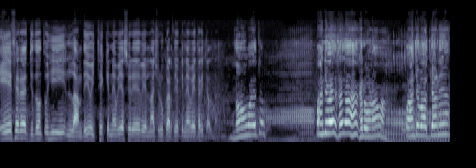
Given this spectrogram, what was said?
ਇਹ ਫਿਰ ਜਦੋਂ ਤੁਸੀਂ ਲਾਉਂਦੇ ਹੋ ਇੱਥੇ ਕਿੰਨੇ ਵਜੇ ਸਵੇਰੇ ਵੇਲਣਾ ਸ਼ੁਰੂ ਕਰਦੇ ਹੋ? ਕਿੰਨੇ ਵਜੇ ਤੱਕ ਚੱਲਦਾ? 9 ਵਜੇ ਤੋਂ 5 ਵਜੇ ਸਦਾ ਹਾਂ ਖਲੋਣਾ ਵਾ। 5 ਵੱਜ ਜਾਣੇ ਆ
